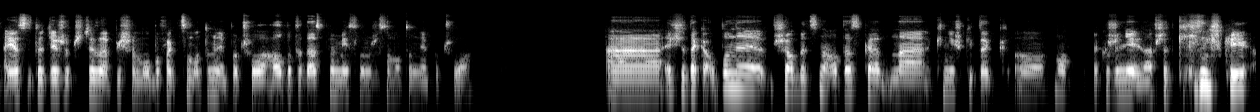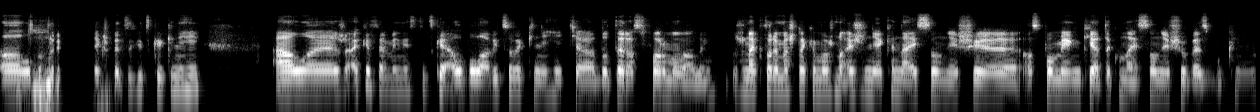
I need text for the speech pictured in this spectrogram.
A ja si to tiež určite zapíšem, lebo fakt som o tom nepočula, alebo teda aspoň myslím, že som o tom nepočula. A ešte taká úplne všeobecná otázka na knižky, tak no, akože nie na všetky knižky, lebo to je špecifické knihy, ale že aké feministické alebo lavicové knihy ťa doteraz formovali? Že na ktoré máš také možno aj že nejaké najsilnejšie spomienky a takú najsilnejšiu väzbu k ním?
